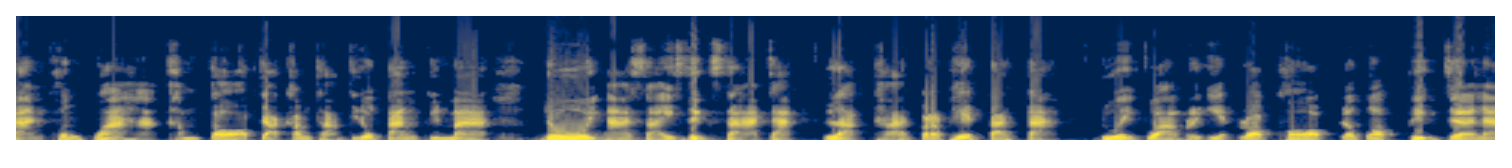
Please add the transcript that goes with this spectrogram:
การค้นคว้าหาคำตอบจากคำถามที่เราตั้งขึ้นมา โดยอาศัยศึกษาจากหลักฐานประเภทต่างๆ ด้วยความละเอียดรอบคอบ แล้วก็พิจารณา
